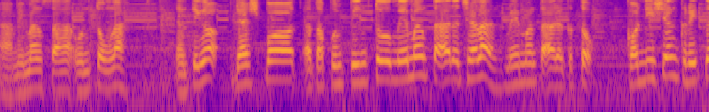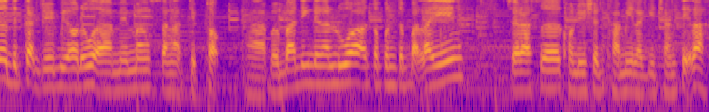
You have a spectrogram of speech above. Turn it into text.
Ha, memang sangat untung lah. Dan tengok dashboard ataupun pintu memang tak ada calar. Memang tak ada ketuk. Condition kereta dekat JB Auto ha, memang sangat tip top. Ha, berbanding dengan luar ataupun tempat lain, saya rasa condition kami lagi cantik lah.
